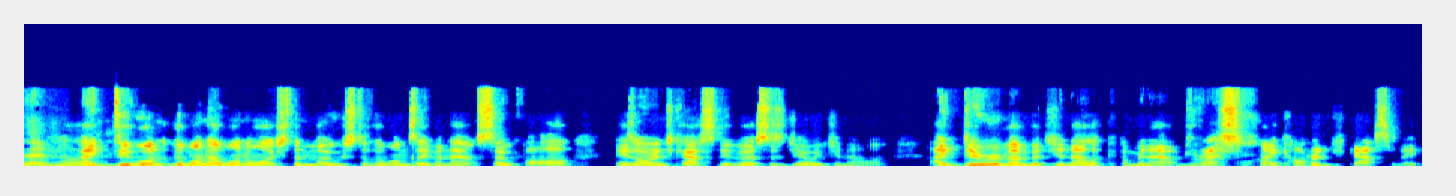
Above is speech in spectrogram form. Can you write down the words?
I do want the one I want to watch the most of the ones they've announced so far is Orange Cassidy versus Joey Janela. I do remember Janela coming out dressed like Orange Cassidy,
